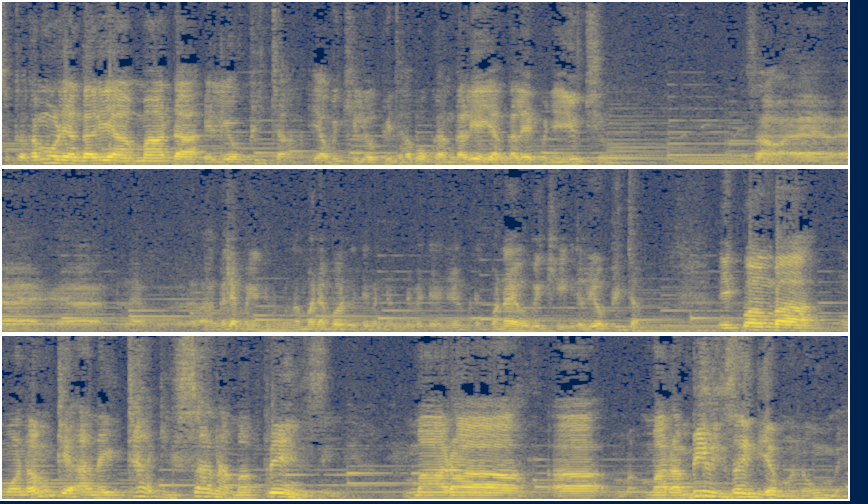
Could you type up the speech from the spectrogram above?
sika, kama uliangalia mada iliyopita ya wiki iliyopita hapo ukaangalia iangalie kwenye youtube. Sawa eh, eh, eh, angalia kwenye kuna mada ambayo nilikuwa nayo wiki iliyopita. Ni kwamba mwanamke anahitaji sana mapenzi mara uh, mara mbili zaidi ya mwanaume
